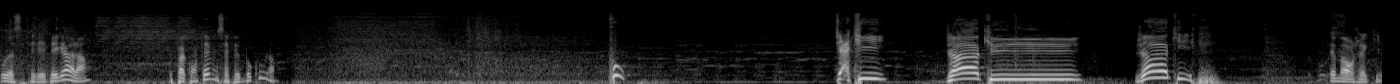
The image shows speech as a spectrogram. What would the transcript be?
Oula, ça fait des dégâts là. Je pas compter, mais ça fait beaucoup là. Fou Jackie Jackie Jackie C'est mort, Jackie.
